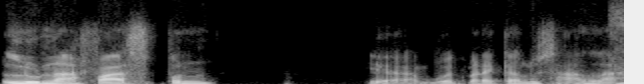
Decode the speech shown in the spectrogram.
lu nafas pun ya buat mereka lu salah.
